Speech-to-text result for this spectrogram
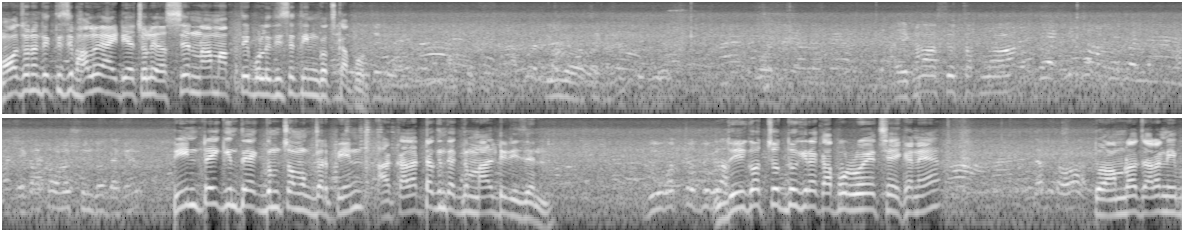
মহাজনে দেখতেছি ভালোই আইডিয়া চলে আসছে। নাম আপতে বলে দিছে তিন গজ কাপড়। এখানে আছে হচ্ছে আপনার এখানে একটা অনেক সুন্দর দেখেন। পিনটাই কিন্তু একদম চমকদার পিন আর কালারটাও কিন্তু একদম মাল্টি ডিজাইন দুই গজ চোদ্দ গিরা কাপড় রয়েছে এখানে। তো আমরা যারা নিব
